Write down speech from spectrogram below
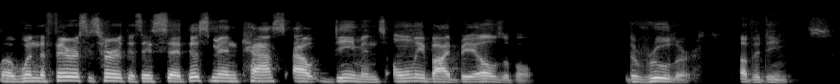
But when the Pharisees heard this, they said, This man casts out demons only by Beelzebul, the ruler of the demons.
